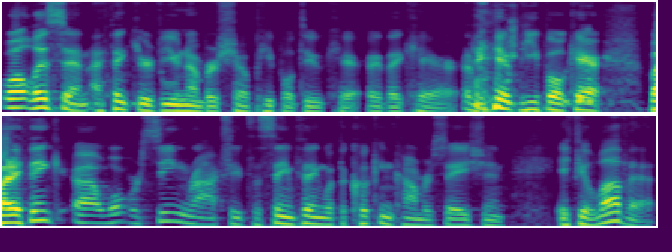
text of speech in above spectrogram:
Well, listen, I think your view numbers show people do care. or They care. people care. But I think uh, what we're seeing, Roxy, it's the same thing with the cooking conversation. If you love it,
